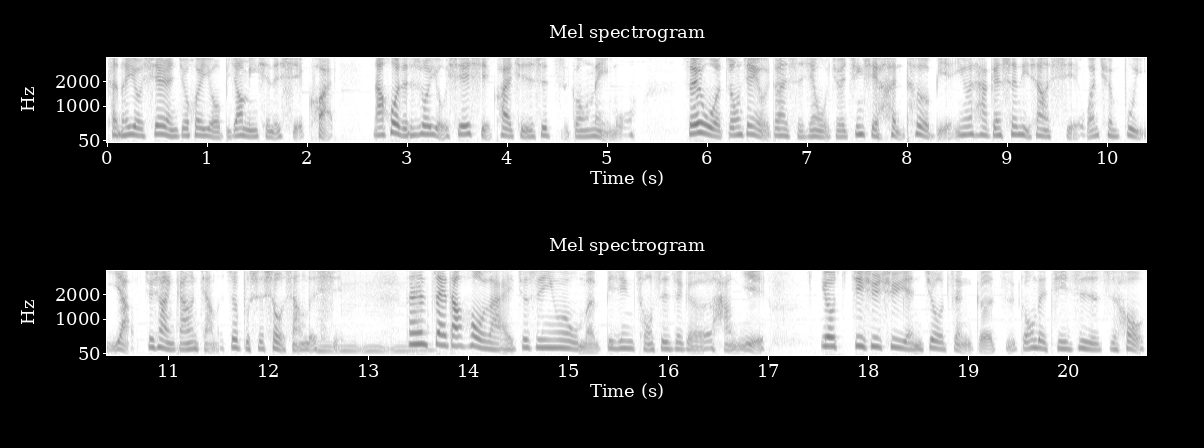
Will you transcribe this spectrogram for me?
可能有些人就会有比较明显的血块，那或者是说有些血块其实是子宫内膜。所以我中间有一段时间，我觉得经血很特别，因为它跟身体上的血完全不一样。就像你刚刚讲的，这不是受伤的血。嗯嗯嗯。但是再到后来，就是因为我们毕竟从事这个行业，又继续去研究整个子宫的机制了之后，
